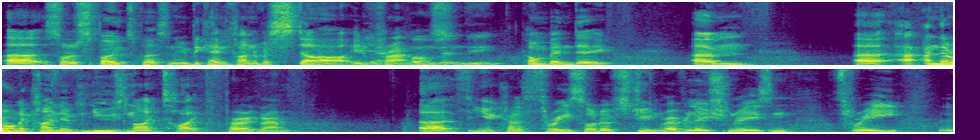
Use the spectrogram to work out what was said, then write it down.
uh, sort of spokesperson who became kind of a star in Yeah, France. Cohn-Bendit. Cohn-Bendit. Um, uh, and they're on a kind of Newsnight type program. Uh, you know, kind of three sort of student revolutionaries and three uh,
